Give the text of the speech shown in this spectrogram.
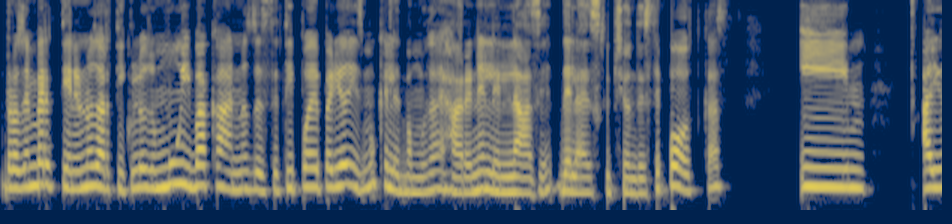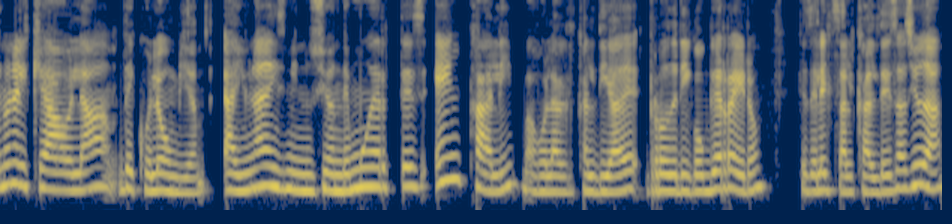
Rosenberg tiene unos artículos muy bacanos de este tipo de periodismo que les vamos a dejar en el enlace de la descripción de este podcast. Y hay uno en el que habla de Colombia. Hay una disminución de muertes en Cali, bajo la alcaldía de Rodrigo Guerrero, que es el exalcalde de esa ciudad.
